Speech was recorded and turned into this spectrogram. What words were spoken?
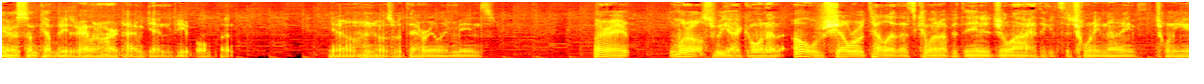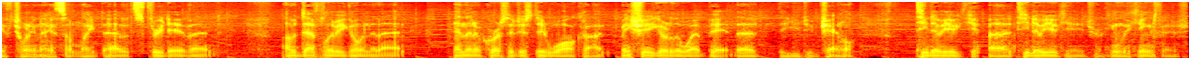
You know, some companies are having a hard time getting people, but, you know, who knows what that really means. All right. What else we got going on? Oh, Shell Rotella. That's coming up at the end of July. I think it's the 29th, 28th, 29th, something like that. It's a three day event. I would definitely be going to that. And then, of course, I just did Walcott. Make sure you go to the web page, the, the YouTube channel, TWK, uh, TWK Trucking the Kingfish.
